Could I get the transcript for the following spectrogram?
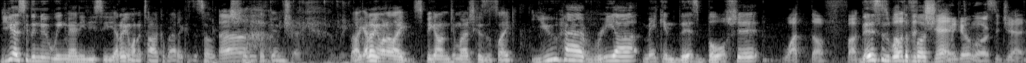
you guys see the new Wingman EDC? I don't even want to talk about it because it's so Uh, shitty let me looking. Check. But, like, I don't even want to like speak on too much because it's like you have Reate making this bullshit. What the fuck? This is what oh, the it's fuck- Jet. Let me go look. It's the jet.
